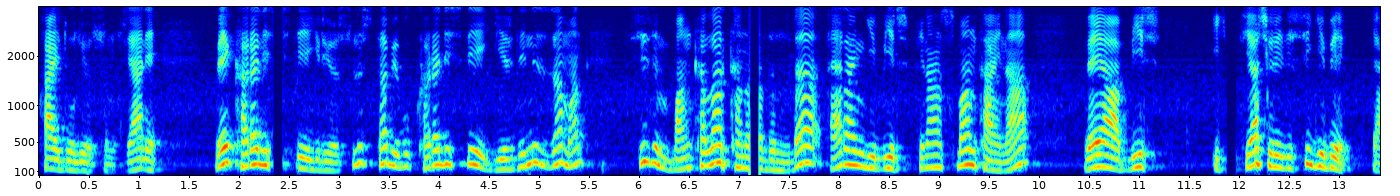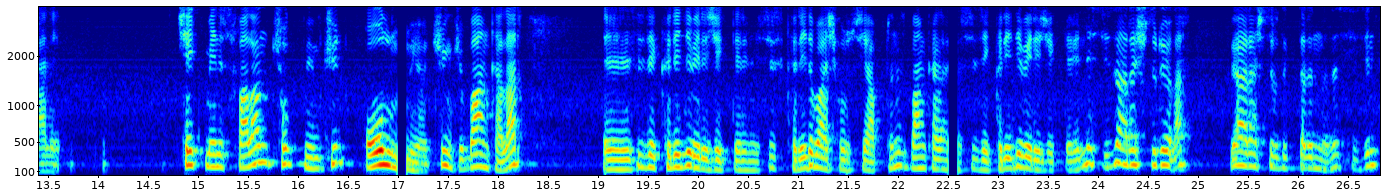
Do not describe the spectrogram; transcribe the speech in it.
kaydoluyorsunuz. Yani ve kara listeye giriyorsunuz. Tabii bu kara listeye girdiğiniz zaman sizin bankalar kanadında herhangi bir finansman kaynağı veya bir ihtiyaç kredisi gibi yani çekmeniz falan çok mümkün olmuyor. Çünkü bankalar e, size kredi vereceklerini, siz kredi başvurusu yaptınız, bankalar size kredi vereceklerini sizi araştırıyorlar. Ve araştırdıklarında da sizin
